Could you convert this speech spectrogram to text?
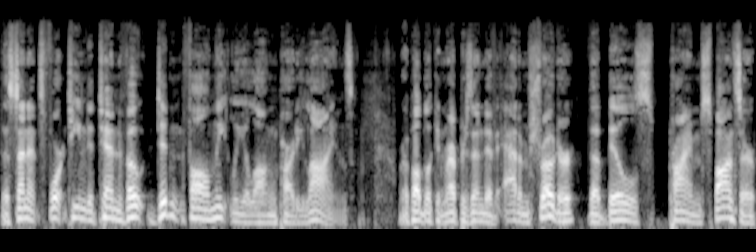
The Senate's 14 to 10 vote didn't fall neatly along party lines. Republican Representative Adam Schroadter, the bill's prime sponsor,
